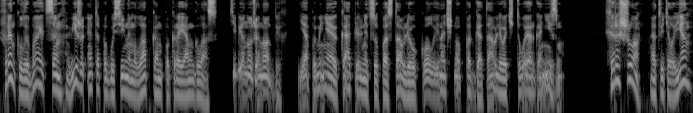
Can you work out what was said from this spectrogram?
Фрэнк улыбается, вижу это по гусиным лапкам по краям глаз. «Тебе нужен отдых. Я поменяю капельницу, поставлю уколы и начну подготавливать твой организм». «Хорошо», — ответил я,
